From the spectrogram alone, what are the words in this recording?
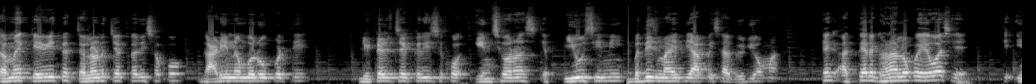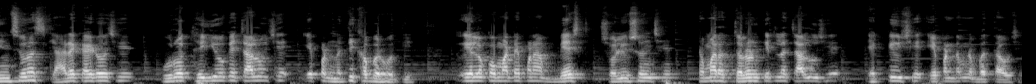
તમે કેવી રીતે ચલણ ચેક કરી શકો? ગાડી નંબર ઉપરથી ડિટેલ ચેક કરી શકો ઇન્સ્યોરન્સ કે પીયુસીની બધી જ માહિતી આપીશ આ વિડીયોમાં કેમ કે અત્યારે ઘણા લોકો એવા છે કે ઇન્સ્યોરન્સ ક્યારે કાઢ્યો છે, પૂરો થઈ ગયો કે ચાલુ છે, એ પણ નથી ખબર હોતી. તો એ લોકો માટે પણ આ બેસ્ટ સોલ્યુશન છે. તમારા ચલણ કેટલા ચાલુ છે એક્ટિવ છે, એ પણ તમને બતાવશે.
